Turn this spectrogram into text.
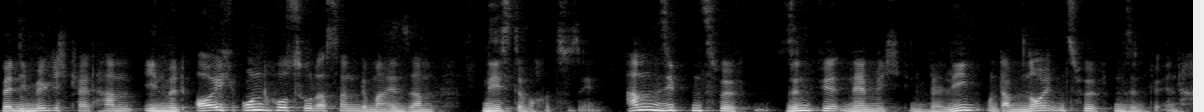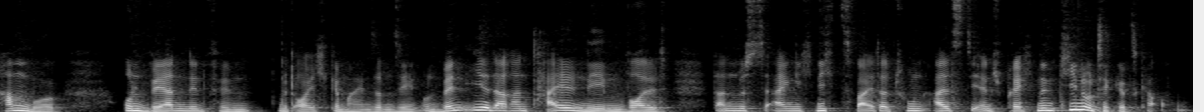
werden die Möglichkeit haben, ihn mit euch und Hosoda-san gemeinsam nächste Woche zu sehen. Am 7.12. sind wir nämlich in Berlin und am 9.12. sind wir in Hamburg und werden den Film mit euch gemeinsam sehen. Und wenn ihr daran teilnehmen wollt, dann müsst ihr eigentlich nichts weiter tun, als die entsprechenden Kinotickets kaufen.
